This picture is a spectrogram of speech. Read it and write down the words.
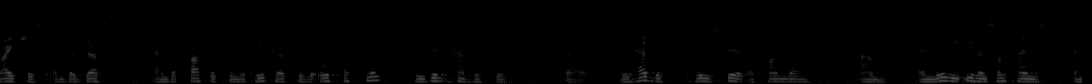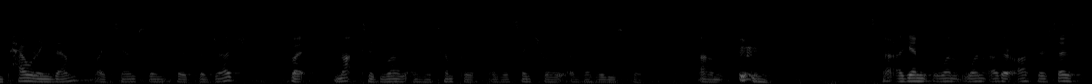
righteous and the just and the prophets and the patriarchs of the Old Testament is they didn't have this grace. Uh, they had this Holy Spirit upon them, um, and maybe even sometimes empowering them, like Samson, the, the judge, but not to dwell as a temple, as a sanctuary of the Holy Spirit. Um, uh, again, one, one other author says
